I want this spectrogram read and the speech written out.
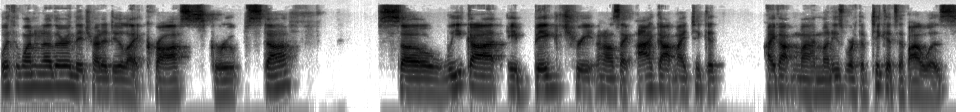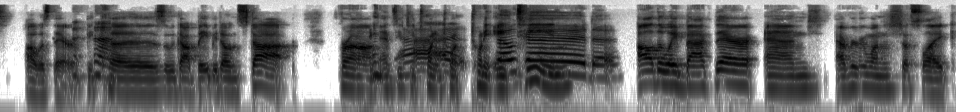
with one another and they try to do like cross group stuff. So we got a big treat and i was like i got my ticket i got my money's worth of tickets if i was i was there because we got baby don't stop from My nct God, 20, so 2018 good. all the way back there and everyone's just like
